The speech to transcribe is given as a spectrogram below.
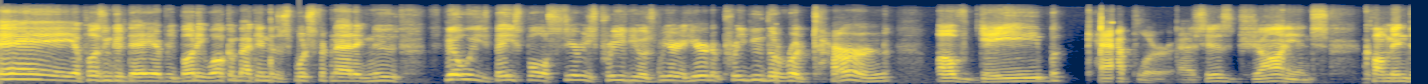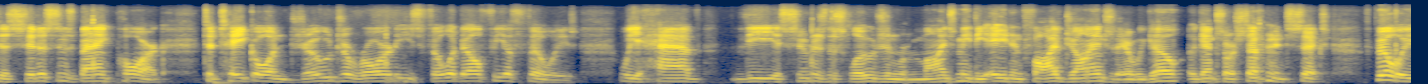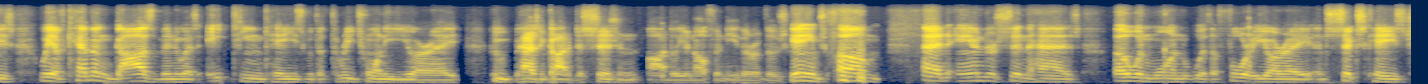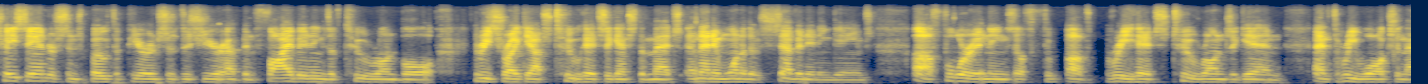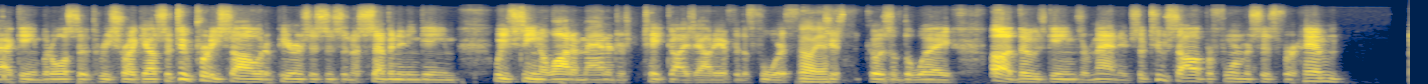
Hey, a pleasant good day, everybody. Welcome back into the Sports Phanatic News Phillies Baseball Series preview as we are here to preview the return of Gabe Kapler as his Giants come into Citizens Bank Park to take on Joe Girardi's Philadelphia Phillies. We have the as soon as this loads and reminds me the eight and five Giants. There we go against our seven and six Phillies, we have Kevin Gausman, who has 18 Ks with a 320 ERA, who hasn't got a decision, oddly enough, in either of those games. Um, and Anderson has 0 1 with a 4 ERA and 6 Ks. Chase Anderson's both appearances this year have been five innings of two run ball, three strikeouts, two hits against the Mets. And then in one of those seven inning games, uh, four innings of th- of three hits, two runs again, and three walks in that game, but also three strikeouts. So two pretty solid appearances since in a seven inning game. We've seen a lot of managers take guys out after the fourth, oh, yeah. just because of the way uh, those games are managed. So two solid performances for him.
